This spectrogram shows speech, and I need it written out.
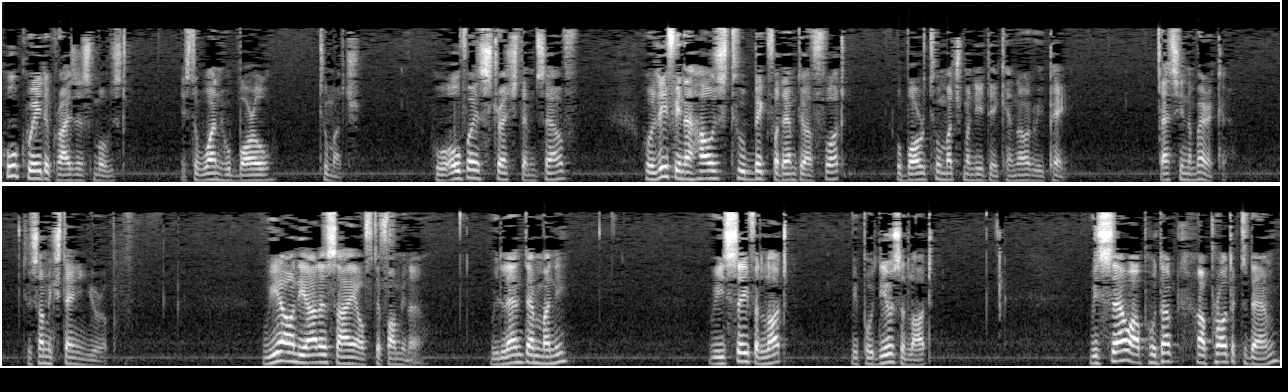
Who create the crisis most is the one who borrow too much, who overstretch themselves, who live in a house too big for them to afford, who borrow too much money they cannot repay. That's in America, to some extent in Europe. We are on the other side of the formula. We lend them money. We save a lot. We produce a lot. We sell our product, our product to them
